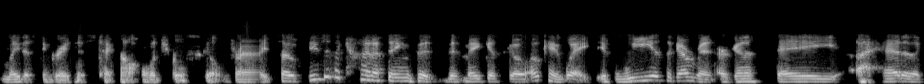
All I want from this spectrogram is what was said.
latest and greatest technological skills, right? So these are the kind of things that, that make us go, okay, wait, if we as the government are going to stay ahead of the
